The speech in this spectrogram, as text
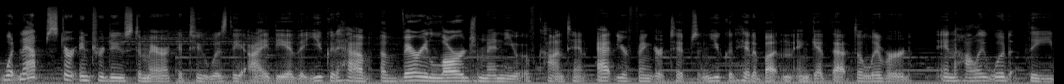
What Napster introduced America to was the idea that you could have a very large menu of content at your fingertips and you could hit a button and get that delivered. In Hollywood, the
